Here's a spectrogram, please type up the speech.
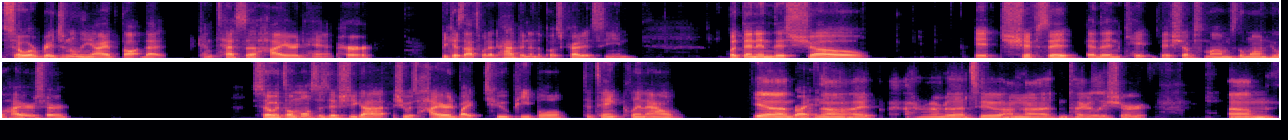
so originally, I had thought that Contessa hired him, her because that's what had happened in the post credit scene. But then in this show, it shifts it, and then Kate Bishop's mom's the one who hires her. So it's almost as if she got she was hired by two people to take Clint out. Yeah, Right? No, I, I remember that too. I'm not entirely sure um,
